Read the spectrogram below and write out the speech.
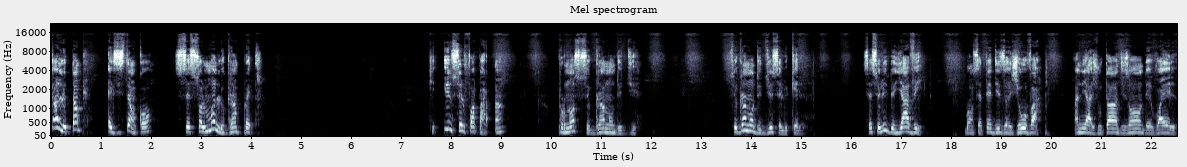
Quand le temple existait encore, c'est seulement le grand prêtre qui, une seule fois par an, prononce ce grand nom de Dieu. Ce grand nom de Dieu, c'est lequel? C'est celui de Yahvé. Bon, certains disent Jéhovah, en y ajoutant, disons, des voyelles.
